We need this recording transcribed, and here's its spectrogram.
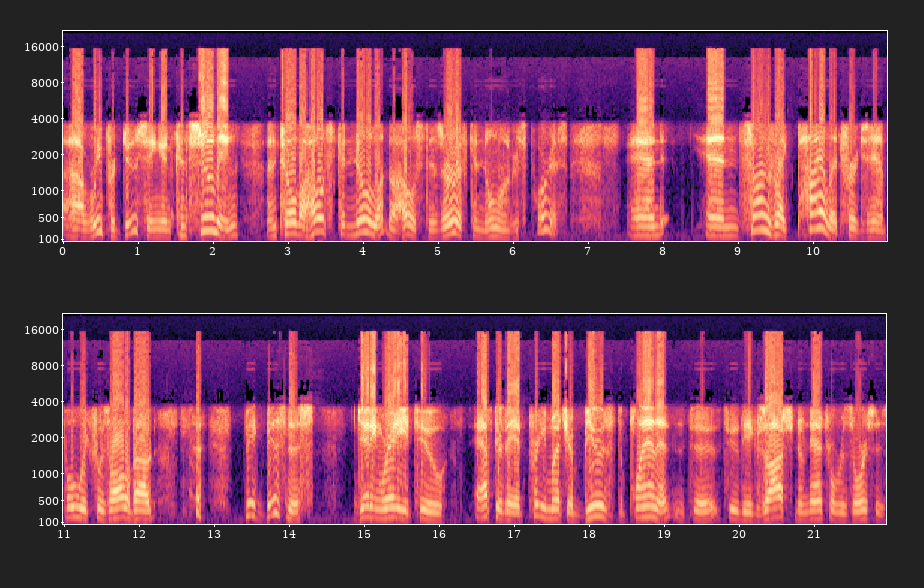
uh, reproducing and consuming until the host can no lo- the host, this Earth, can no longer support us. And and songs like Pilot, for example, which was all about big business getting ready to after they had pretty much abused the planet to to the exhaustion of natural resources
